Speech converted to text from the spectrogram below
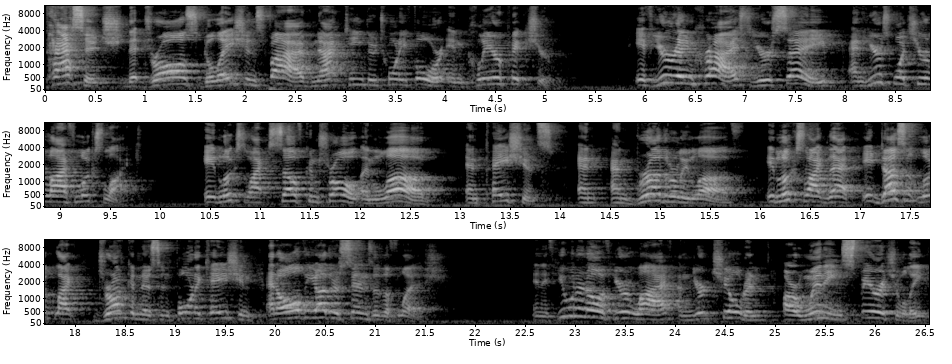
passage that draws Galatians 5 19 through 24 in clear picture. If you're in Christ, you're saved, and here's what your life looks like it looks like self control and love and patience and, and brotherly love. It looks like that. It doesn't look like drunkenness and fornication and all the other sins of the flesh. And if you want to know if your life and your children are winning spiritually,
